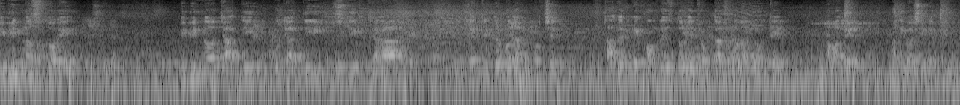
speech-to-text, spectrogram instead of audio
বিভিন্ন স্তরে বিভিন্ন জাতি, উপজাতি গোষ্ঠীর যারা নেতৃত্ব প্রদান করছেন তাদেরকে কংগ্রেস দলে যোগদান করার লক্ষ্যে আমাদের আদিবাসী নেতৃত্ব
